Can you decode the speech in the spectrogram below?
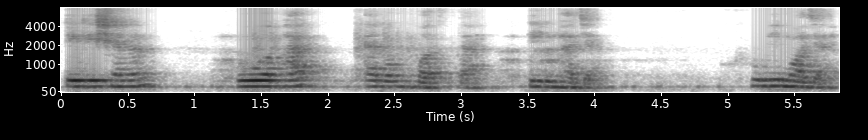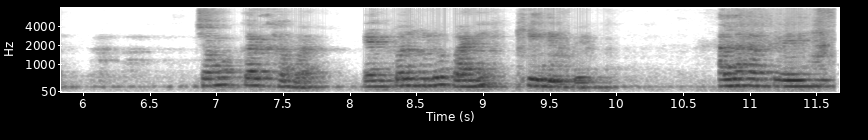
ট্রেডিশনাল বৌয়া ভাত এবং ভর্তা, ডিম ভাজা। খুবই মজা। চমৎকার খাবার। একবার হলেও বানিয়ে খেয়ে দেখবেন। আল্লাহ হাফেজ।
